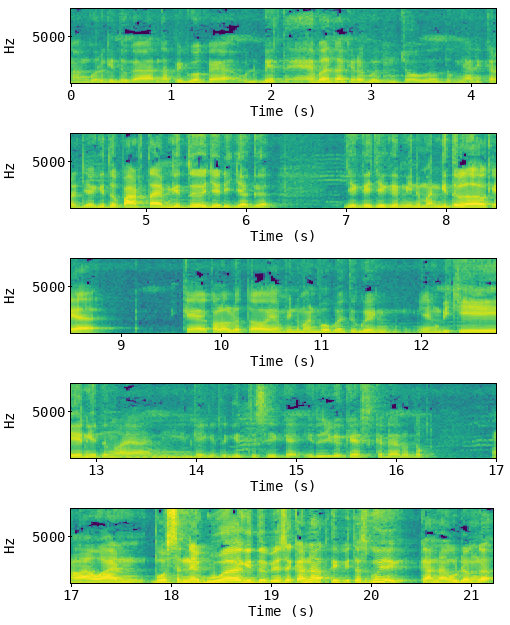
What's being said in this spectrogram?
nganggur gitu kan. Tapi gua kayak udah bete banget. Akhirnya gue mencoba untuk nyari kerja gitu part time gitu jadi jaga jaga jaga minuman gitu loh. Kayak kayak kalau lu tahu yang minuman boba itu gue yang yang bikin gitu ngelayanin. Kayak gitu gitu sih. Kayak itu juga kayak sekedar untuk ngelawan bosennya gue gitu biasa karena aktivitas gue ya karena udah nggak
